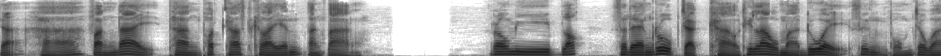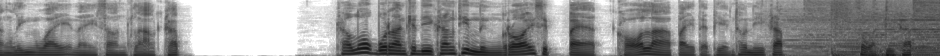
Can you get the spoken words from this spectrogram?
จะหาฟังได้ทาง Podcast Client ต่างๆ เรามีบล็อก แสดงรูปจากข่าวที่เล่ามาด้วย ซึ่งผมจะวางลิงก์ไว้ใน SoundCloud ครับข่าวโลกโบราณคดีครั้งที่ 118 ขอลาไปแต่เพียงเท่านี้ครับ สวัสดีครับ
